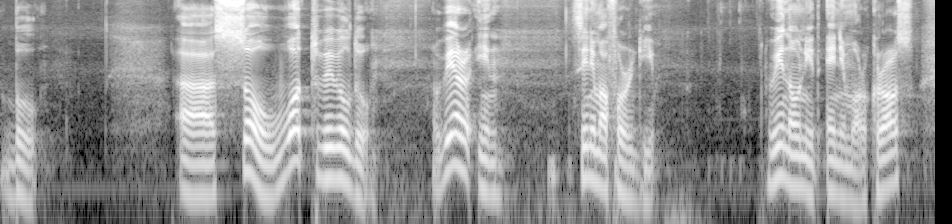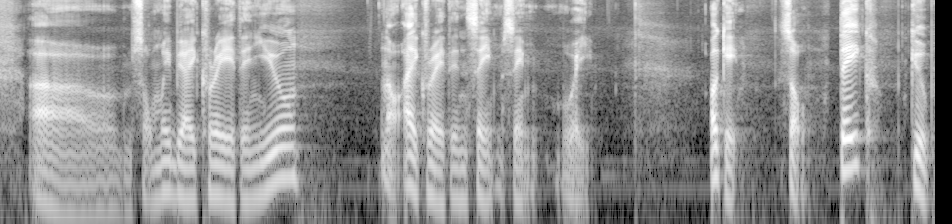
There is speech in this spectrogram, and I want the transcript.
bull. Uh, so what we will do? We are in cinema 4d we don't need any more cross uh, so maybe I create a new no I create in same same way. Okay so take cube.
